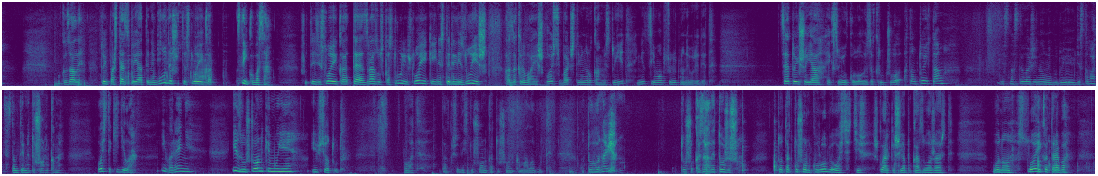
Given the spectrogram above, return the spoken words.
Бо казали, той паштет стояти не буде, що ти слоїка. Стій кобаса. Що ти зі слоїка те зразу з каструлі в слоїки і не стерилізуєш, а закриваєш. Ось, бачите, він руками стоїть, ніц йому абсолютно не вредить. Це той, що я як свиню кололи закручувала, а там той там. Десь на стелажі ну, не буду я її діставати з там тими тушонками. Ось такі діла. І варені, і згущенки мої, і все тут. От. Так, ще десь тушонка, тушонка мала бути. Отого, навірно. То, що казали теж, що хто так тушонку робить, ось ті шкварки, що я показувала жарити. Воно слоїка треба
